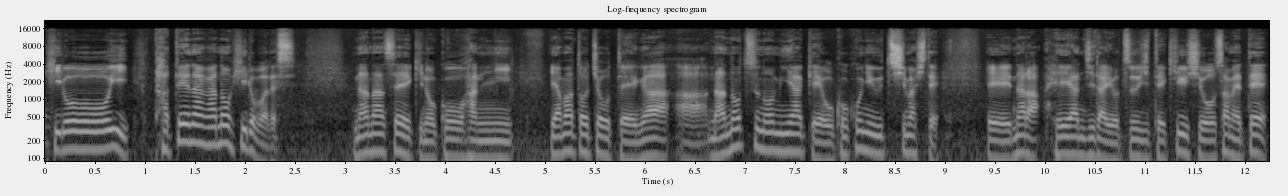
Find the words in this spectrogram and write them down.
広い縦長の広場です。7世紀の後半に大和朝廷が七津宮家をここに移しまして、えー、奈良平安時代を通じて九州を治めて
